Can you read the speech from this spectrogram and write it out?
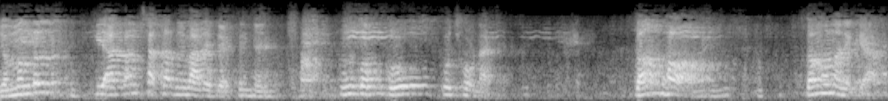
जो मंगल की आकांक्षा करने वाले व्यक्ति हैं, उनको क्रोध को छोड़ना है। दम्भ दम्भ माने क्या?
